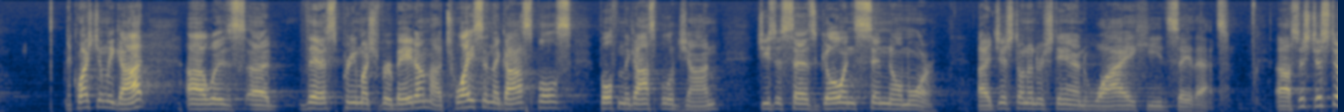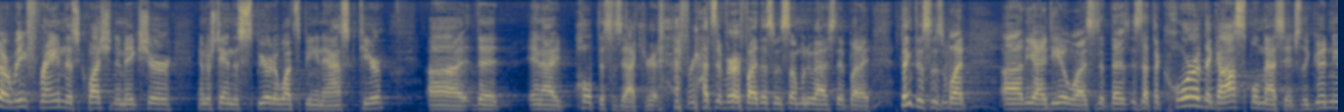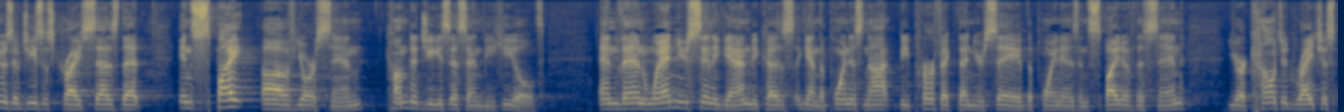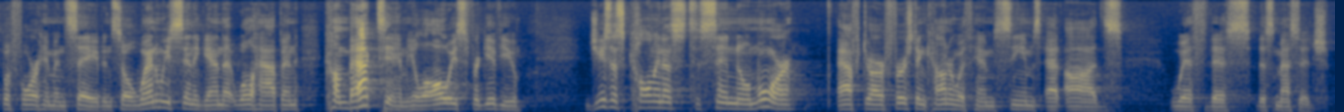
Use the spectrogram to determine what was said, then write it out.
the question we got uh, was uh, this, pretty much verbatim, twice in the Gospels, both in the Gospel of John. Jesus says, "Go and sin no more." I just don't understand why he'd say that. Uh, so just, just to reframe this question to make sure you understand the spirit of what's being asked here, uh, that, and I hope this is accurate. I forgot to verify this with someone who asked it, but I think this is what uh, the idea was, is that, the, is that the core of the gospel message, the good news of Jesus Christ, says that in spite of your sin, come to Jesus and be healed. And then when you sin again, because again, the point is not be perfect, then you're saved. The point is, in spite of the sin, you're counted righteous before him and saved. And so when we sin again, that will happen. Come back to him, he will always forgive you. Jesus calling us to sin no more after our first encounter with him seems at odds with this, this message.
